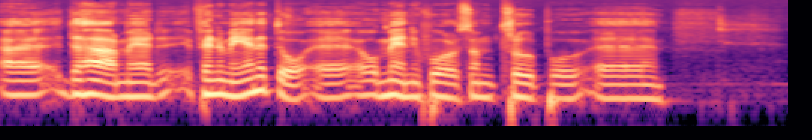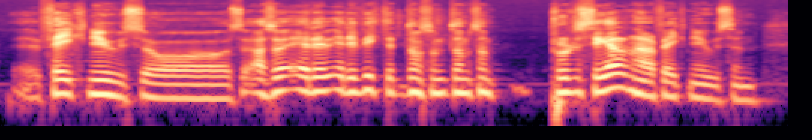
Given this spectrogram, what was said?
eh, det här med fenomenet då eh, och människor som tror på eh, eh fake news och så, alltså är det, är det viktigt, de som, de som producerar den här fake newsen, eh,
